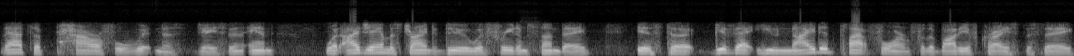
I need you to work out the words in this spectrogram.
That's a powerful witness, Jason. And what IJM is trying to do with Freedom Sunday is to give that united platform for the body of Christ to say,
